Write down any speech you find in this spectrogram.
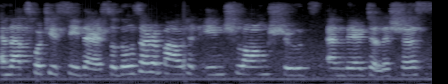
and that's what you see there. So those are about an inch long shoots and they're delicious.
